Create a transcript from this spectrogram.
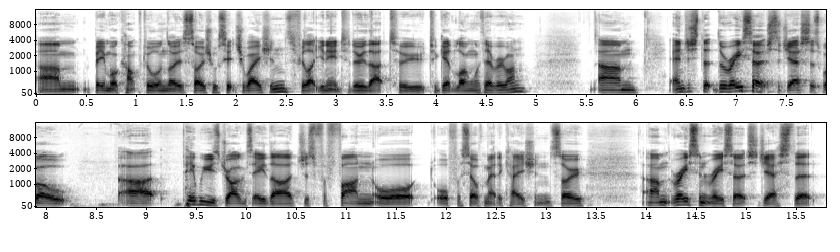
um, be more comfortable in those social situations. Feel like you need to do that to to get along with everyone. Um, and just the, the research suggests as well uh, people use drugs either just for fun or or for self medication. So um, recent research suggests that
